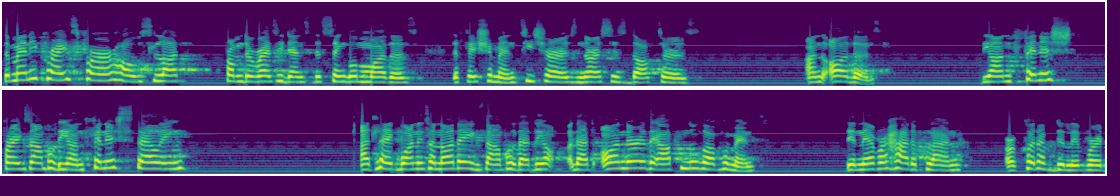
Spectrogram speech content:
The many cries for our house lot from the residents, the single mothers, the fishermen, teachers, nurses, doctors, and others. The unfinished, for example, the unfinished stelling at Leguan is another example that, that under the APNU government, they never had a plan or could have delivered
